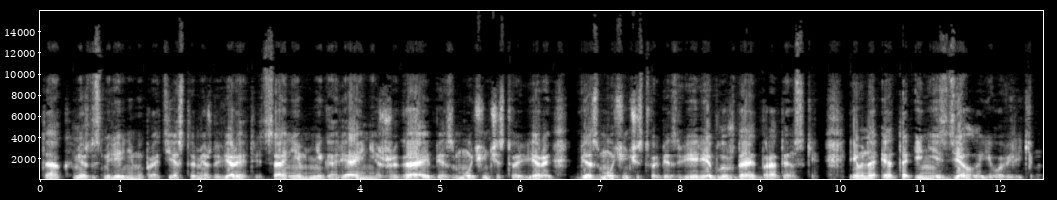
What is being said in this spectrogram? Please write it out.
Так, между смирением и протестом, между верой и отрицанием, не горя и не сжигая, без мученичества веры, без мученичества безверия, блуждает Боротенский. Именно это и не сделало его великим.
